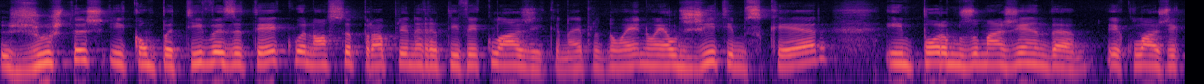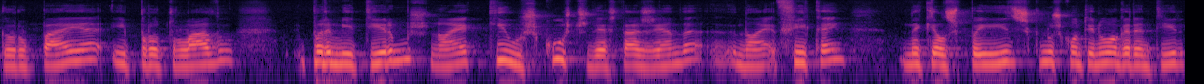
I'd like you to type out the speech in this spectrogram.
justas e compatíveis até com a nossa própria narrativa ecológica, não é? Portanto, não é, não é legítimo sequer impormos uma agenda ecológica europeia e, por outro lado, permitirmos, não é, que os custos desta agenda, não é, fiquem naqueles países que nos continuam a garantir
